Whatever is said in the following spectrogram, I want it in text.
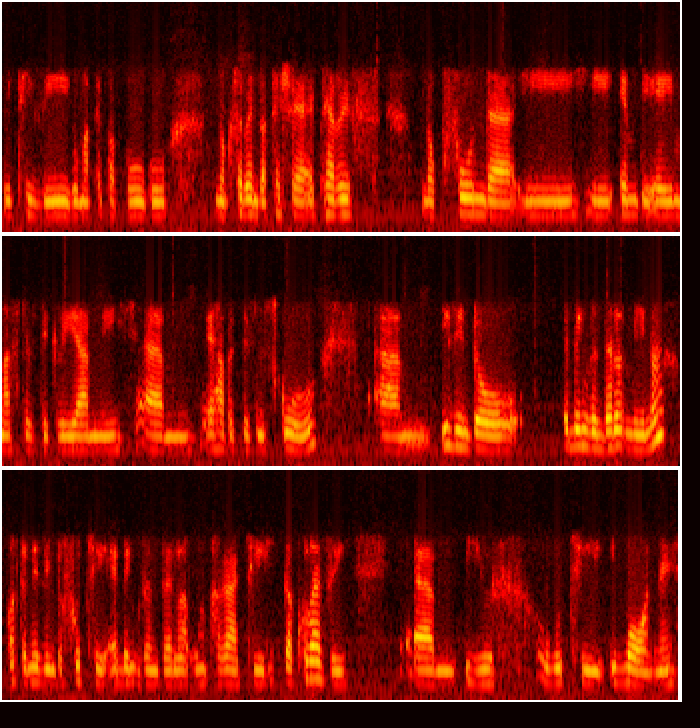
kwi TV kumaphephabhuku nokusebenza phesheya eParis nokufunda i-m b a masters degree yami um eHarvard Business School. Um izinto ebengizenzela mina kodwa nezinto futhi ebengizenzela umphakathi kakhulukazi um youth ukuthi ibone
